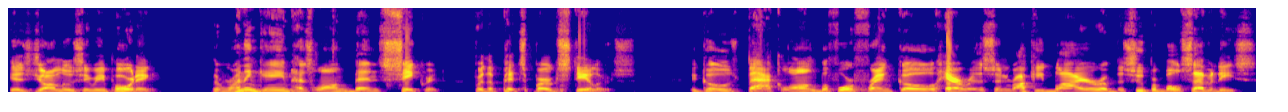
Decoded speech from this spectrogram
is John Luciew reporting. The running game has long been sacred for the Pittsburgh Steelers. It goes back long before Franco, Harris, and Rocky Bleier of the Super Bowl 70s.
